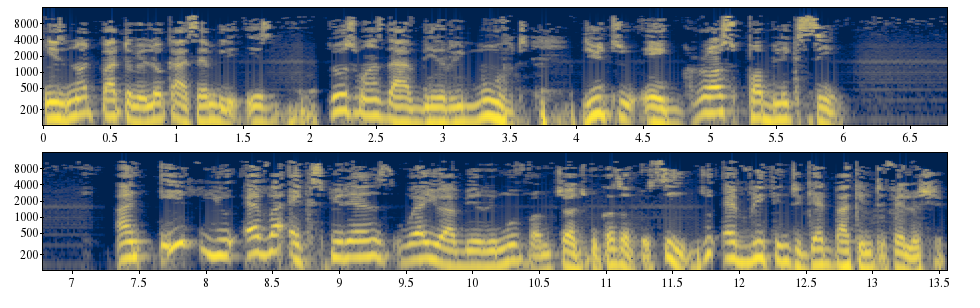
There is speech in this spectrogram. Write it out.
is not part of a local assembly is those ones that have been removed due to a gross public sin. And if you ever experience where you have been removed from church because of the sin, do everything to get back into fellowship.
